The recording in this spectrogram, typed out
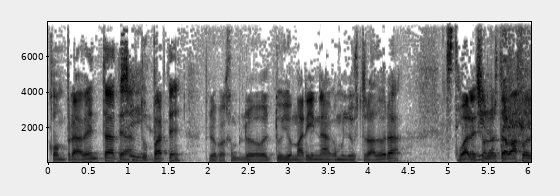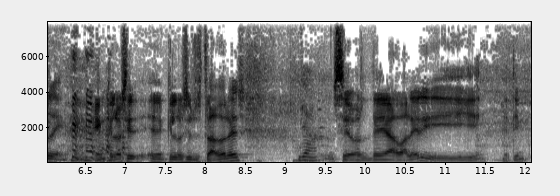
compra, venta, te dan Sí. tu parte, pero por ejemplo el tuyo, Marina, como ilustradora, Estoy ¿cuáles son los trabajos en, en que los, en que los ilustradores Ya. se os dé a valer y de tiempo?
